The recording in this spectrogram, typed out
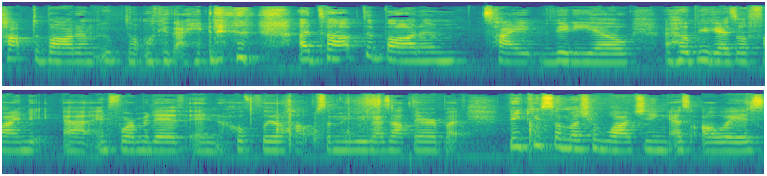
top to bottom, oop, don't look at that hand, a top to bottom type video. I hope you guys will find it uh, informative and hopefully it'll help some of you guys out there. But thank you so much for watching. As always,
